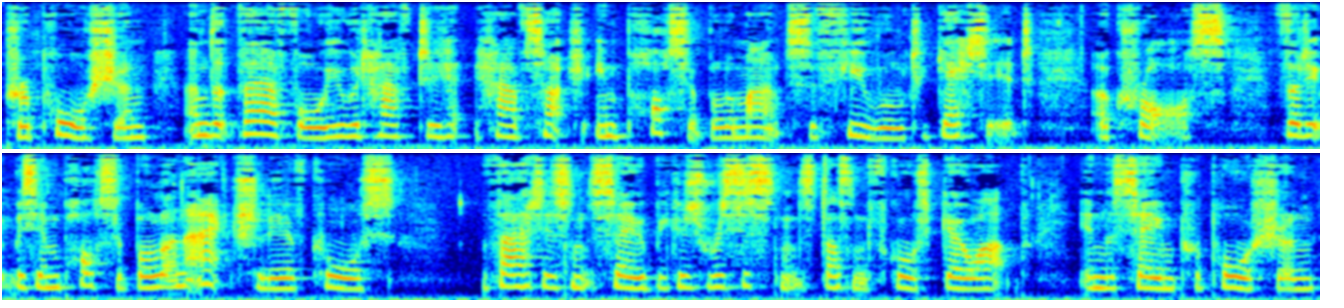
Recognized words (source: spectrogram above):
proportion, and that therefore you would have to have such impossible amounts of fuel to get it across that it was impossible. And actually, of course, that isn't so because resistance doesn't, of course, go up in the same proportion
